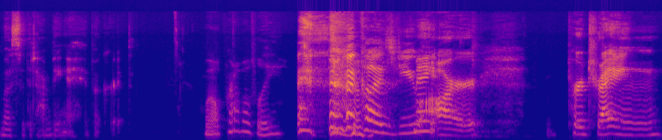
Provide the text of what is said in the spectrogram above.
most of the time being a hypocrite well, probably. because you are portraying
